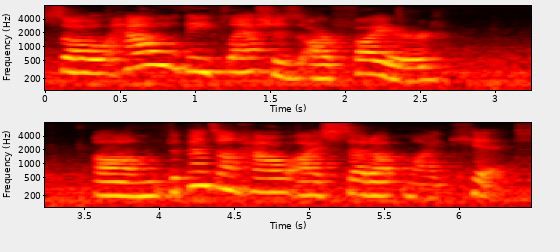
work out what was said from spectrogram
So how the flashes are fired um, depends on how I set up my kit.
